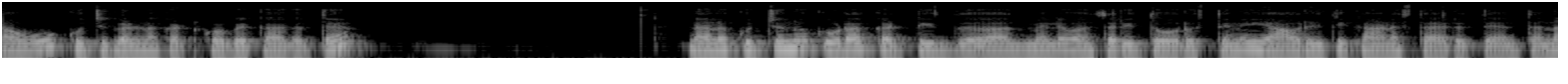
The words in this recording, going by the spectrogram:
ನಾವು ಕುಚ್ಚುಗಳನ್ನ ಕಟ್ಕೋಬೇಕಾಗತ್ತೆ. ನಾನು ಕುಚ್ಚನ್ನು ಕೂಡ ಕಟ್ಟಿದ್ದು ಆದಮೇಲೆ ಸಾರಿ ತೋರಿಸ್ತೀನಿ ಯಾವ ರೀತಿ ಕಾಣಿಸ್ತಾ ಇರುತ್ತೆ ಅಂತನ.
